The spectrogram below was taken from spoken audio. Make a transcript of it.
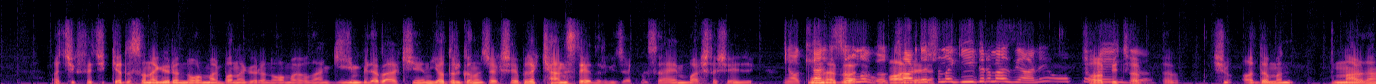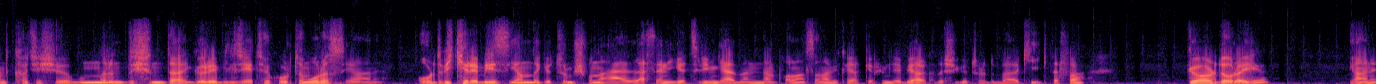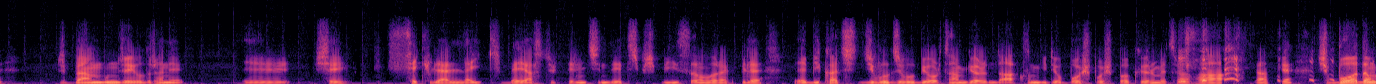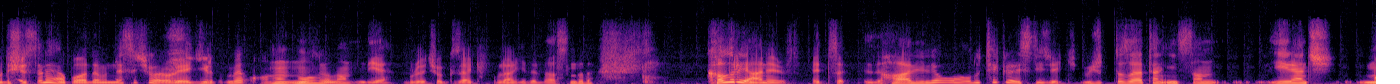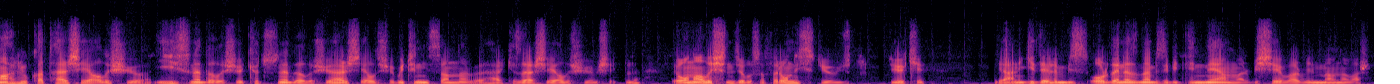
açık seçik ya da sana göre normal bana göre normal olan giyim bile belki yani yadırganacak şey yapacak. Kendisi de yadırgayacak mesela en başta şey diyecek. ya kendisi böyle onu mahalleye? kardeşine giydirmez yani. O Tabii gidiyor. tabii tabii. Şimdi adamın bunlardan kaçışı, bunların dışında görebileceği tek ortam orası yani. Orada bir kere birisi yanında götürmüş bunu. Allah seni götüreyim gel benden falan sana bir kıyak yapayım diye bir arkadaşı götürdü belki ilk defa. Gördü orayı. Yani ben bunca yıldır hani e, şey seküler, laik, beyaz Türklerin içinde yetişmiş bir insan olarak bile e, birkaç cıvıl cıvıl bir ortam gördüğümde aklım gidiyor boş boş bakıyorum etrafa falan diye. Şimdi bu adamı düşünsene ya bu adamın ne suçu var oraya girdim ve onun ne oluyor lan diye buraya çok güzel küfürler gelirdi aslında da. Kalır yani herif. Et, haliyle o onu tekrar isteyecek. Vücutta zaten insan iğrenç mahlukat her şeye alışıyor. İyisine de alışıyor, kötüsüne de alışıyor, her şeye alışıyor. Bütün insanlar böyle. Herkes her şeye alışıyor bir şekilde. E ona alışınca bu sefer onu istiyor vücut. Diyor ki yani gidelim biz orada en azından bizi bir dinleyen var, bir şey var, bilmem ne var.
